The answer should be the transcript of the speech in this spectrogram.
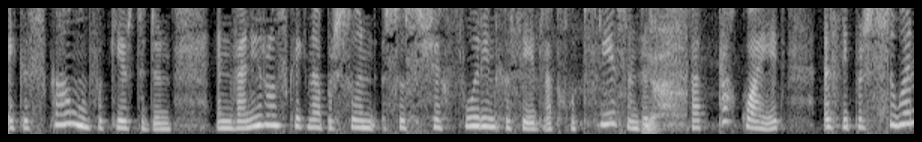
ek is skaam om verkeerd te doen en wanneer ons kyk na 'n persoon soos Sheikh voorheen gesê het wat godvreesend is, Ja. wat takwa het, is die persoon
